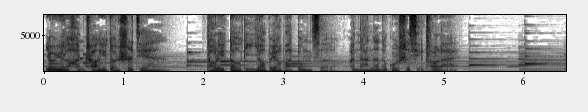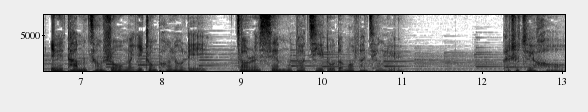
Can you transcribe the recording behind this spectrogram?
犹豫了很长一段时间，考虑到底要不要把东子和楠楠的故事写出来，因为他们曾是我们一众朋友里。遭人羡慕到极度的模范情侣，可是最后，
